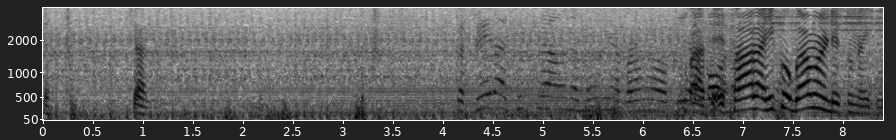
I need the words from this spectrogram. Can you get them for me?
चल। तस्वीरां छिपियाँ बस सारा हिको गावण ॾिसो नहीं को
